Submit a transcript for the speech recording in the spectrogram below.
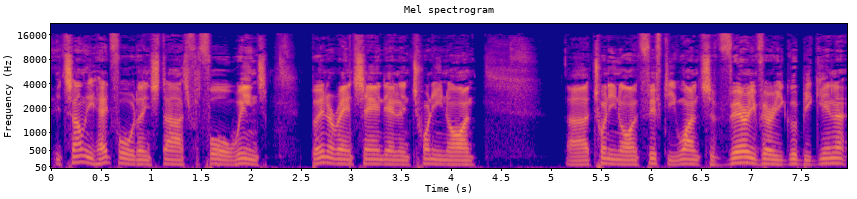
it's only had 14 starts for four wins. Been around Sandown in 29. Uh, 29.51. It's a very, very good beginner,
